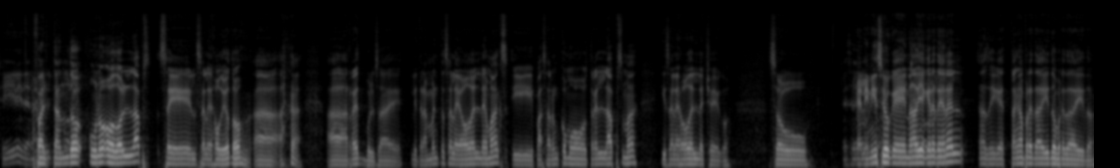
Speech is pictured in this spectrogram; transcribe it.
Sí, literal. faltando uno o dos laps, se, se le jodió todo a, a, a Red Bull, ¿sabes? Literalmente se le jodió el de Max y pasaron como tres laps más y se le jodió el de Checo. So. Ese el inicio que nadie quiere tener, así que están apretaditos, apretaditos.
